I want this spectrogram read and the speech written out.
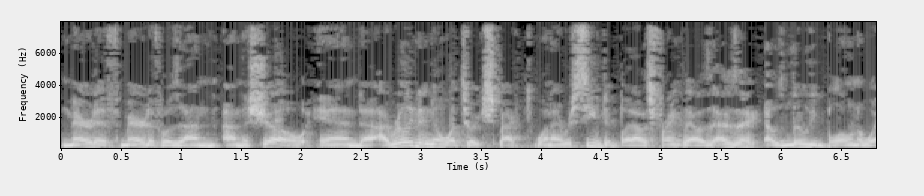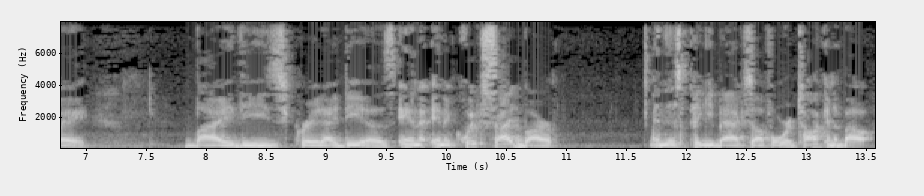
Meredith Meredith was on on the show, and uh, I really didn't know what to expect when I received it. But I was frankly I was I was I was literally blown away by these great ideas. And in a quick sidebar, and this piggybacks off what we're talking about.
